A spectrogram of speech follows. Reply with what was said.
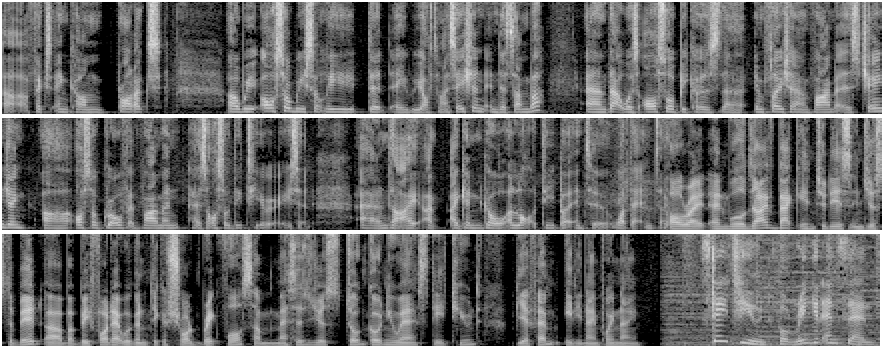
uh, fixed income products. we also recently did a re-optimization in December and that was also because the inflation environment is changing. Uh, also, growth environment has also deteriorated, and I, I, I can go a lot deeper into what that entails. All right, and we'll dive back into this in just a bit. Uh, but before that, we're going to take a short break for some messages. Don't go anywhere. Stay tuned. BFM eighty nine point nine. Stay tuned for Ringgit and Cents,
